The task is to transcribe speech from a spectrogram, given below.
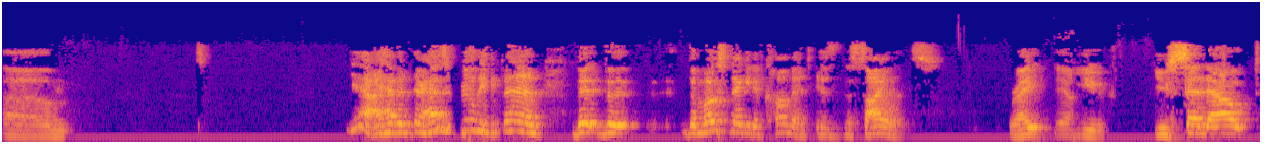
Um, yeah, I haven't. There hasn't really been the the the most negative comment is the silence, right? Yeah. You you send out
